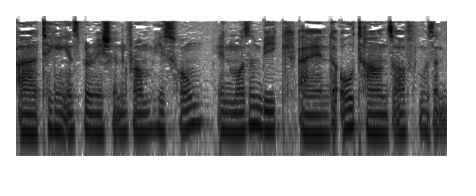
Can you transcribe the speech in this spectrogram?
uh, taking inspiration from his home in Mozambique and the old towns of Mozambique,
